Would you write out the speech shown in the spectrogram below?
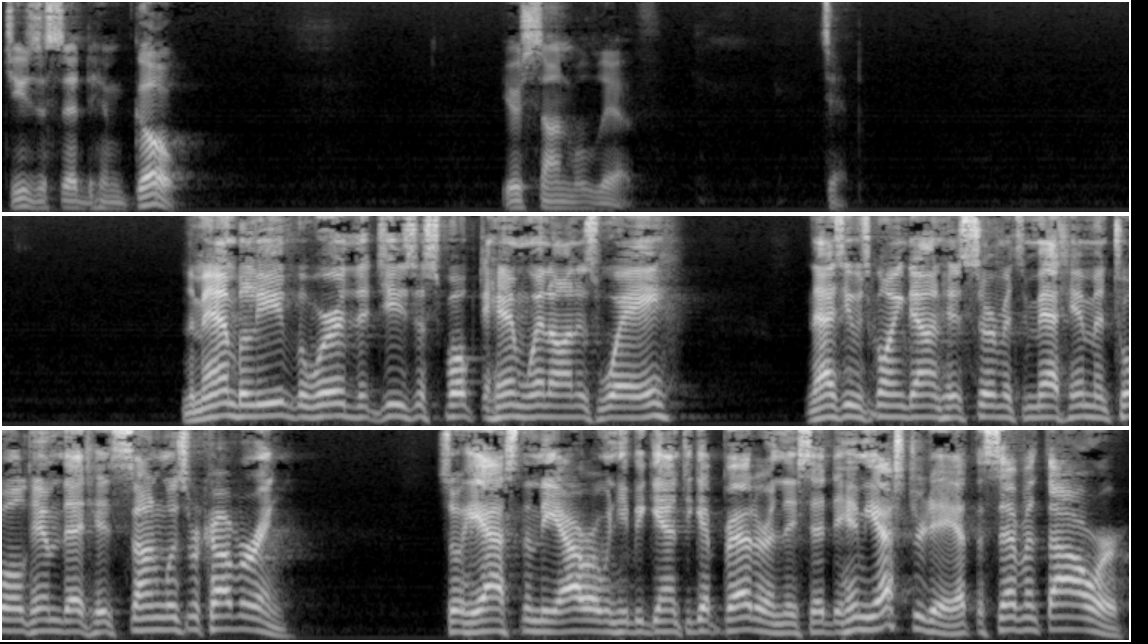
Jesus said to him, Go. Your son will live. That's it. The man believed the word that Jesus spoke to him, went on his way. And as he was going down, his servants met him and told him that his son was recovering. So he asked them the hour when he began to get better, and they said to him, Yesterday, at the seventh hour,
